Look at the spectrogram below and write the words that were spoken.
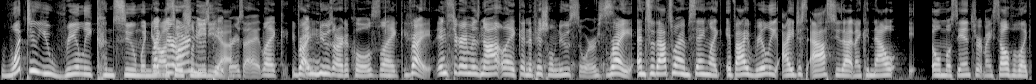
what do you really consume when you're like on there social are media? newspapers I, like Right. news articles like Right. instagram is not like an official news source Right. And so that's why I'm saying, like, if I really, I just asked you that and I can now almost answer it myself of like,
